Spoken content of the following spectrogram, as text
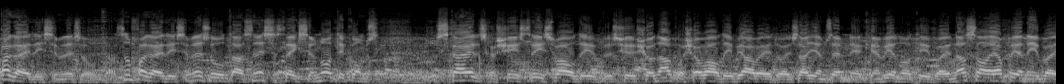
pagaidīsim rezultātus. Nu, pagaidīsim rezultātus, nesasteigsim notikumus. Skaidrs, ka šīs trīs valdības, šo nākošo valdību jāveido zaļiem zemniekiem, vienotībai, nacionālajai apvienībai.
